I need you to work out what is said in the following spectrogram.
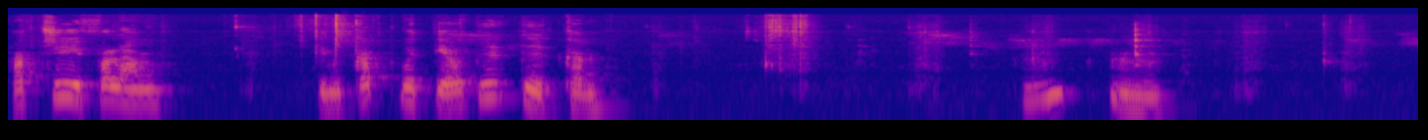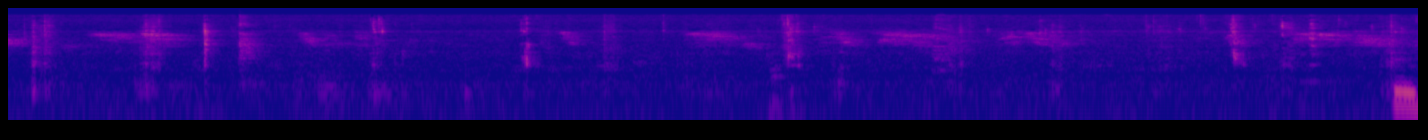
ผักชีฝรั่งกินกับก๋วยเตี๋ยวตืดๆกัน อืมอืมอืม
